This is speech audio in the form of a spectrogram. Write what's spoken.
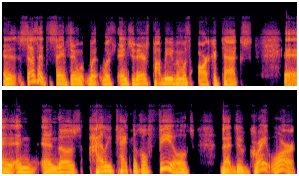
And it sounds like the same thing with, with, with engineers, probably even with architects and, and, and those highly technical fields that do great work,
